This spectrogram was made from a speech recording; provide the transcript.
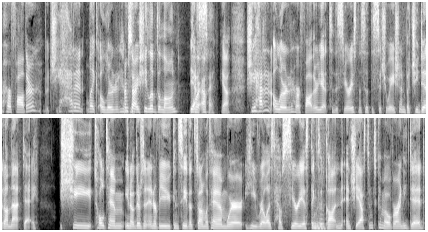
her father, but she hadn't like alerted him. I'm to- sorry, she lived alone? Yes. Or- okay. Yeah. She hadn't alerted her father yet to the seriousness of the situation, but she did on that day. She told him, you know, there's an interview you can see that's done with him where he realized how serious things had mm-hmm. gotten and she asked him to come over and he did.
